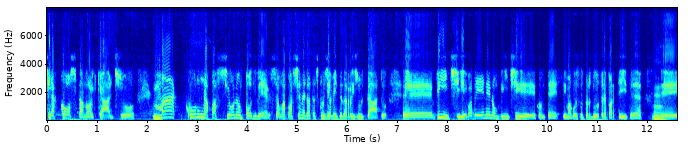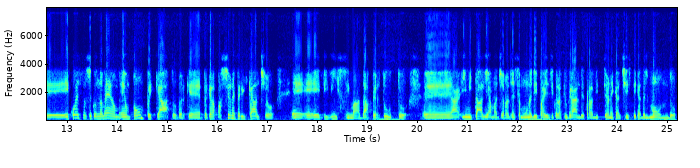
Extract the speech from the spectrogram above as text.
si accostano al calcio ma con una passione un po' diversa, una passione data esclusivamente dal risultato. Eh, vinci e va bene, non vinci e contesti, ma questo per due o tre partite. Eh. Mm. E, e, questo secondo me è un, è un po' un peccato perché, perché, la passione per il calcio è, è, è vivissima dappertutto. Eh, in Italia a maggior ragione siamo uno dei paesi con la più grande tradizione calcistica del mondo,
